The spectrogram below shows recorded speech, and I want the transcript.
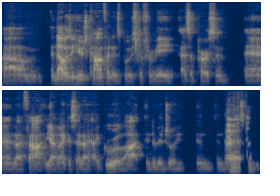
Um, and that was a huge confidence booster for me as a person. And I found, yeah, like I said, I, I grew a lot individually in, in that Yeah, experience.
